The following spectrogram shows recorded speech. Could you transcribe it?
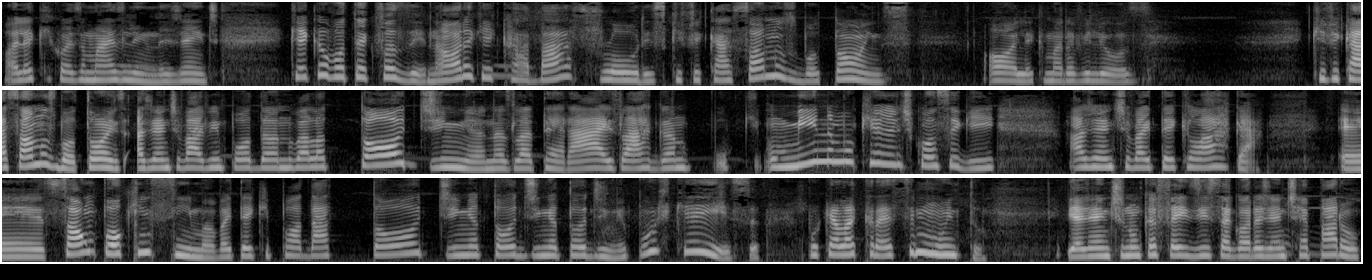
Olha que coisa mais linda, gente. O que, que eu vou ter que fazer? Na hora que acabar as flores, que ficar só nos botões, olha que maravilhoso que ficar só nos botões, a gente vai vir podando ela todinha nas laterais, largando o, o mínimo que a gente conseguir, a gente vai ter que largar. É, só um pouco em cima, vai ter que podar todinha, todinha, todinha. Por que isso? Porque ela cresce muito. E a gente nunca fez isso, agora a gente reparou.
